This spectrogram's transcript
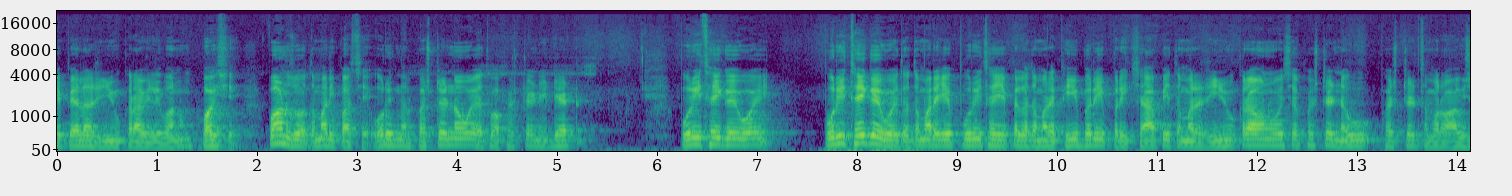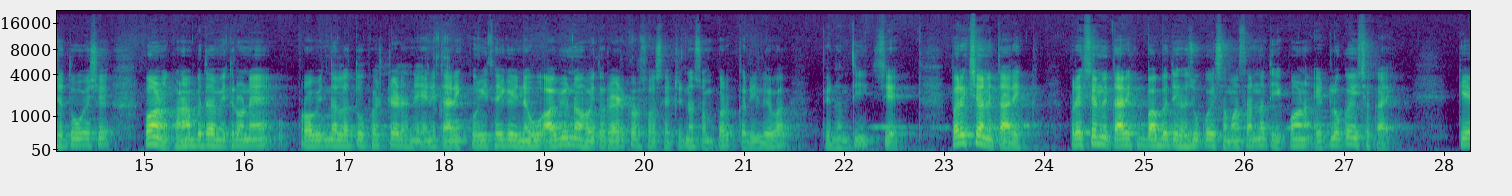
એ પહેલાં રિન્યૂ કરાવી લેવાનું હોય છે. પણ જો તમારી પાસે ઓરિજિનલ ફર્સ્ટ એડ ન હોય અથવા ફર્સ્ટ એડની ડેટ પૂરી થઈ ગઈ હોય, પૂરી થઈ ગઈ હોય તો તમારે એ પૂરી થઈ એ પહેલાં તમારે ફી ભરી, પરીક્ષા આપી, તમારે રિન્યૂ કરાવવાનું હોય છે ફર્સ્ટ એડ નવું ફર્સ્ટ એડ તમારું આવી જતું હોય છે. પણ ઘણા બધા મિત્રોને પ્રોવિઝનલ હતું ફર્સ્ટ એડ અને એની તારીખ પૂરી થઈ ગઈ, નવું આવ્યું ન હોય તો રેડક્રોસ સોસાયટીનો સંપર્ક કરી લેવા વિનંતી છે. પરીક્ષાની તારીખ પરીક્ષાની તારીખ બાબતે હજુ કોઈ સમાચાર નથી, પણ એટલું કહી શકાય કે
